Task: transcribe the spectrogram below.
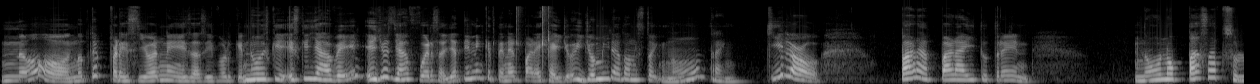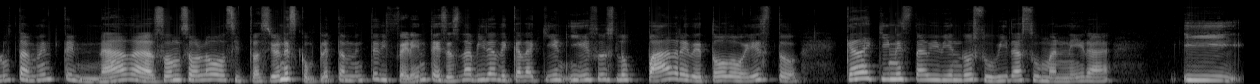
no, no te presiones así porque no, es que, es que ya ve, ellos ya fuerza, ya tienen que tener pareja y yo, y yo mira dónde estoy. No, tranquilo, para, para ahí tu tren. No, no pasa absolutamente nada, son solo situaciones completamente diferentes, es la vida de cada quien y eso es lo padre de todo esto. Cada quien está viviendo su vida a su manera y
